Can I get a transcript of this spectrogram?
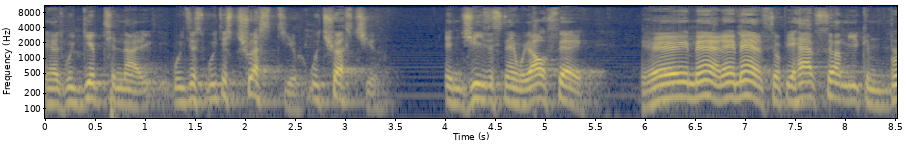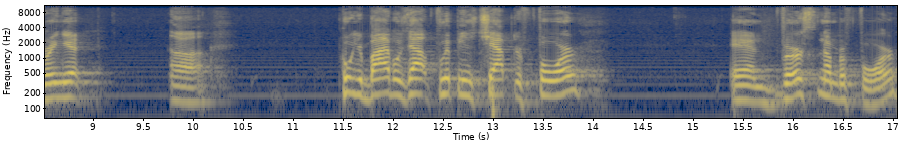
And as we give tonight, we just, we just trust you. We trust you. In Jesus' name, we all say, Amen, amen. So if you have something, you can bring it. Uh, pull your Bibles out, Philippians chapter 4 and verse number 4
